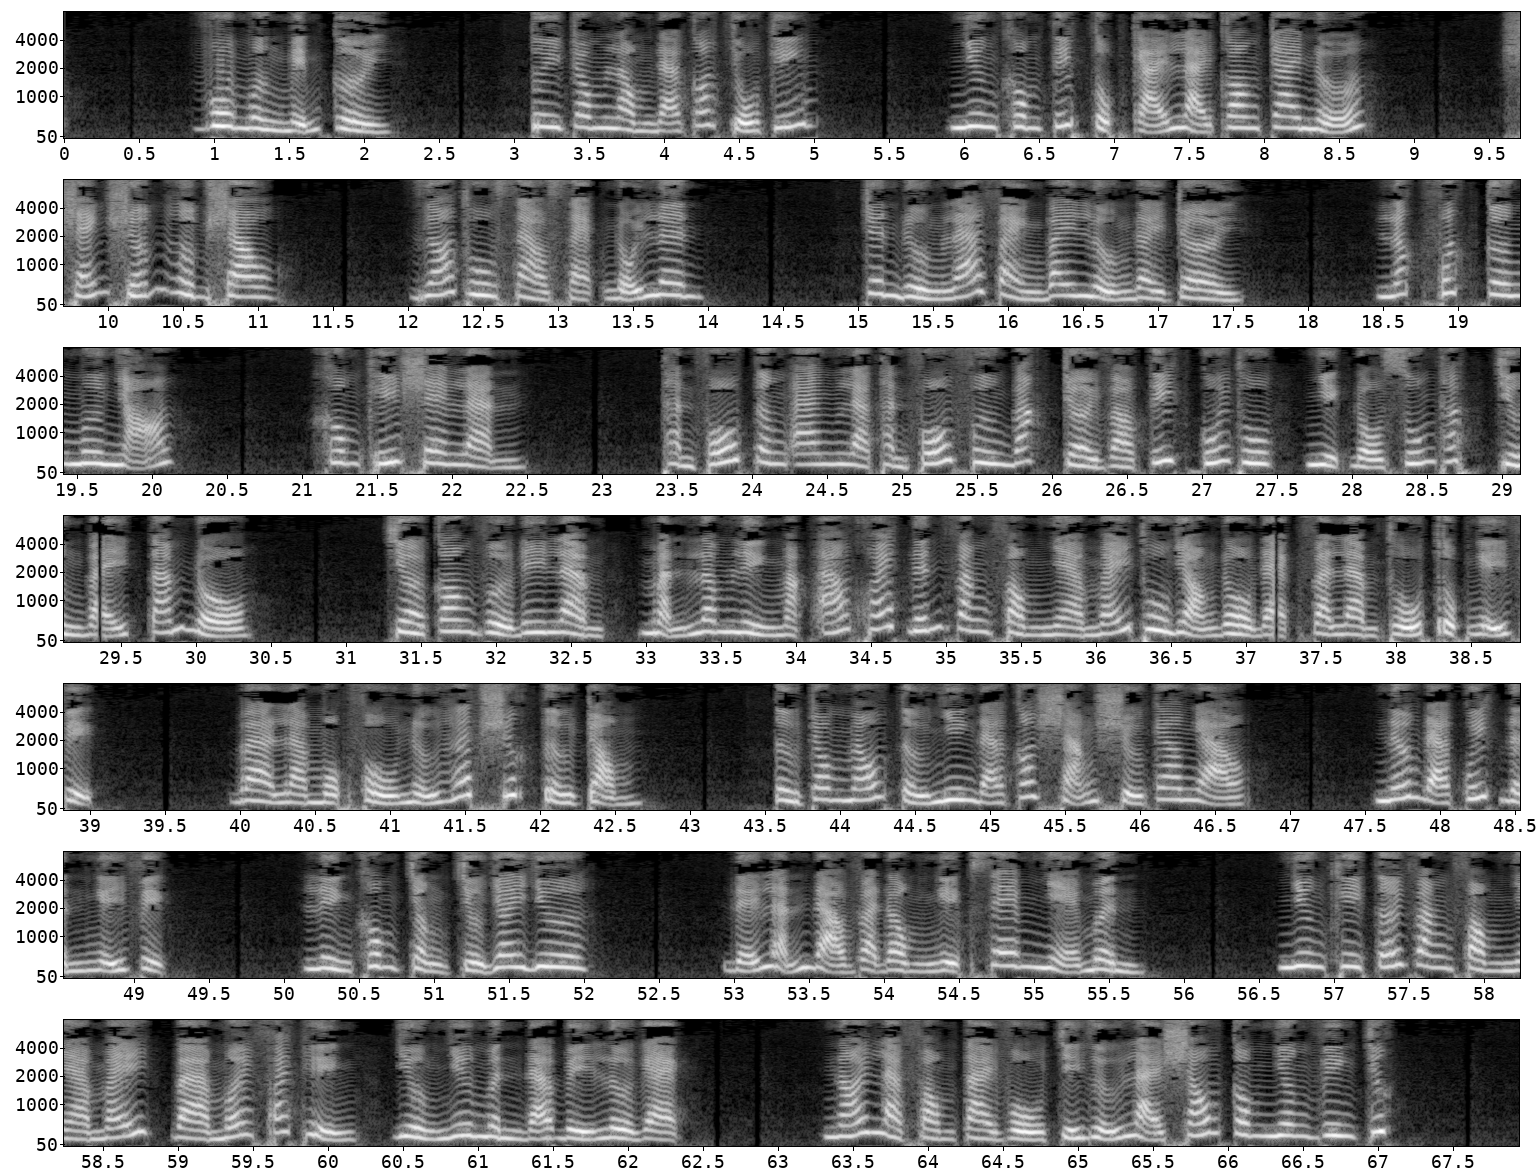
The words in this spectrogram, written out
Vui mừng mỉm cười. Tuy trong lòng đã có chủ kiến. Nhưng không tiếp tục cãi lại con trai nữa. Sáng sớm hôm sau. Gió thu xào xạc nổi lên. Trên đường lá vàng bay lượn đầy trời. Lất phất cơn mưa nhỏ. Không khí se lạnh. Thành phố Tân An là thành phố phương Bắc trời vào tiết cuối thu, nhiệt độ xuống thấp chừng 7-8 độ. Chờ con vừa đi làm, Mạnh Lâm liền mặc áo khoét đến văn phòng nhà máy thu dọn đồ đạc và làm thủ tục nghỉ việc. Bà là một phụ nữ hết sức tự trọng. Từ trong máu tự nhiên đã có sẵn sự cao ngạo. Nếu đã quyết định nghỉ việc, liền không chần chừ dây dưa. Để lãnh đạo và đồng nghiệp xem nhẹ mình. Nhưng khi tới văn phòng nhà máy, bà mới phát hiện, dường như mình đã bị lừa gạt. Nói là phòng tài vụ chỉ giữ lại 6 công nhân viên chức.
